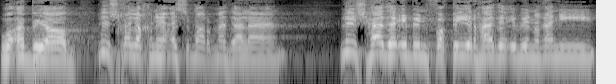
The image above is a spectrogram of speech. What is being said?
وأبيض؟ ليش خلقني أسمر مثلا؟ ليش هذا ابن فقير هذا ابن غني؟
